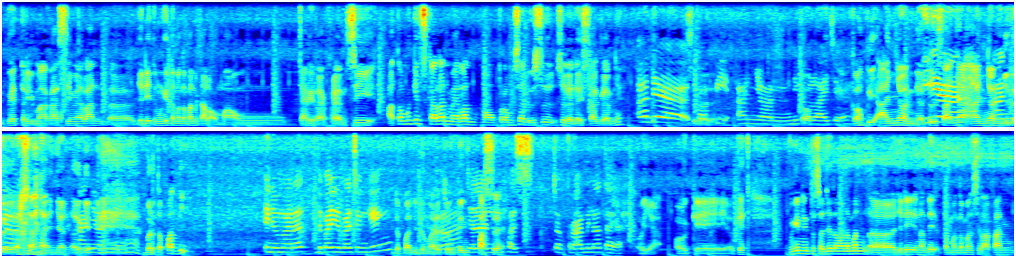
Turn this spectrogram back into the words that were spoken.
oke terima kasih Melan Eh, jadi mungkin teman-teman kalau mau cari referensi atau mungkin sekalian Melan mau promosi ada su- sudah ada Instagramnya Ada Sudah kopi anyon di follow aja. kopi Anyon ya Iya, tulisannya Anyon, gitu ya Anyon. Anyon oke Anyon nih. bertepat di Indomaret depan Indomaret Cungking. depan Indomaret Ah, Cungking Jalan pas ya Hos Cokro Aminata ya. Oh ya, oke oke. Mungkin itu saja teman-teman. Eh, jadi nanti teman-teman silakan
